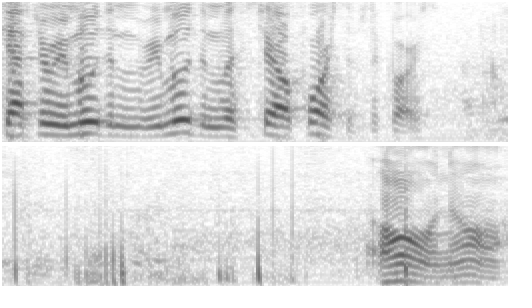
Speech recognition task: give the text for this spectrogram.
You have to remove them, remove them with sterile forceps, of course. Oh no.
